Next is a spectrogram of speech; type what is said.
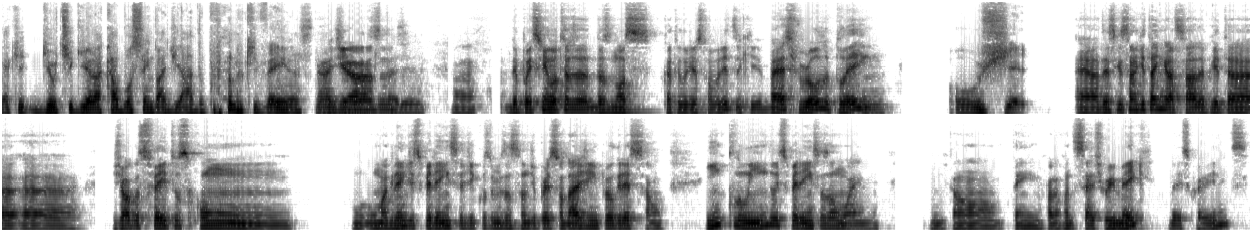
é que Guilty Gear acabou sendo adiado pro ano que vem, né? Adiado. É. Depois tem outras das nossas categorias favoritas aqui. Best Role Playing. Oh shit. É, a descrição aqui tá engraçada, porque tá. Uh, jogos feitos com uma grande experiência de customização de personagem e progressão, incluindo experiências online. Então, tem Final Fantasy VII Remake, da Square Enix,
